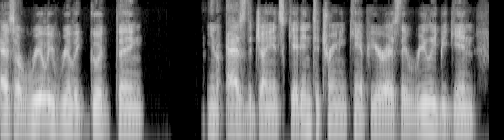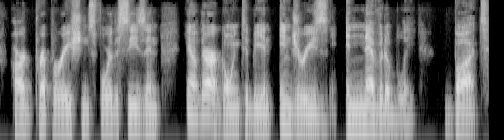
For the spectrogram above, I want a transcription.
as a really, really good thing. You know, as the Giants get into training camp here, as they really begin hard preparations for the season, you know, there are going to be an injuries inevitably, but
